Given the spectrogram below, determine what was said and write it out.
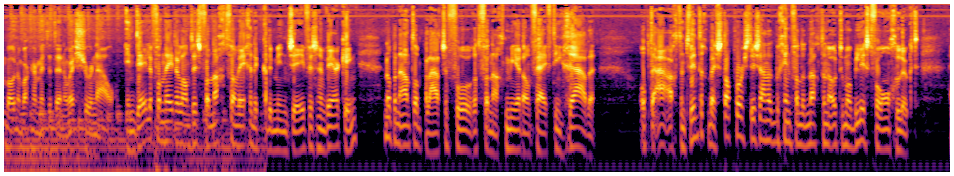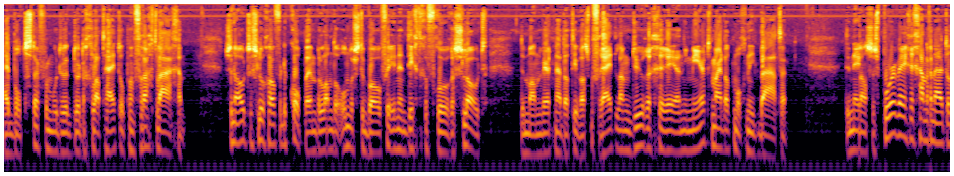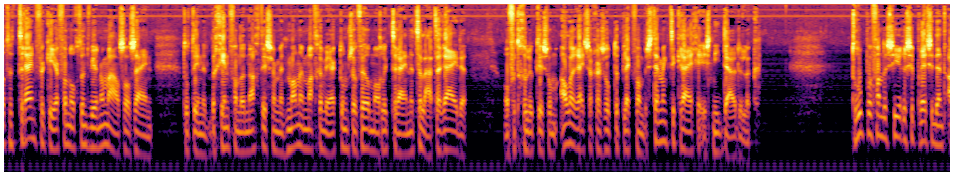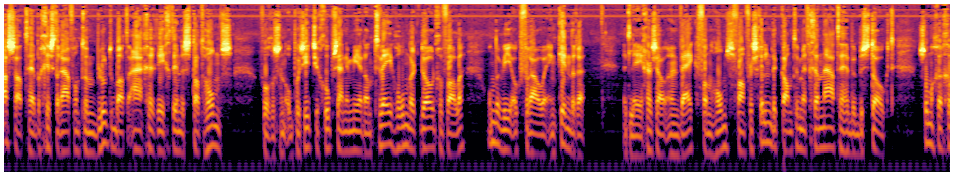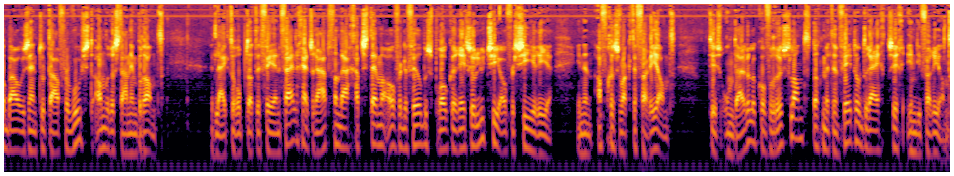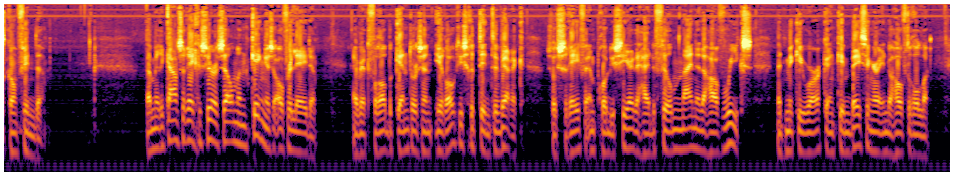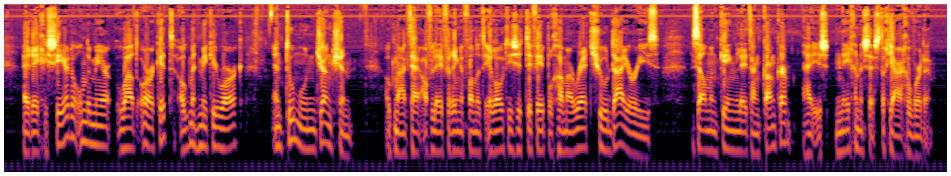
Christian Bonenbakker met het NOS Journaal. In delen van Nederland is vannacht vanwege de, min 7 zijn werking. En op een aantal plaatsen voor het vannacht meer dan 15 graden. Op de A28 bij Staphorst is aan het begin van de nacht een automobilist verongelukt. Hij botste vermoedelijk door de gladheid op een vrachtwagen. Zijn auto sloeg over de kop en belandde ondersteboven in een dichtgevroren sloot. De man werd nadat hij was bevrijd langdurig gereanimeerd, maar dat mocht niet baten. De Nederlandse spoorwegen gaan ervan uit dat het treinverkeer vanochtend weer normaal zal zijn. Tot in het begin van de nacht is er met man en macht gewerkt om zoveel mogelijk treinen te laten rijden. Of het gelukt is om alle reizigers op de plek van bestemming te krijgen is niet duidelijk. Troepen van de Syrische president Assad hebben gisteravond een bloedbad aangericht in de stad Homs. Volgens een oppositiegroep zijn er meer dan 200 doden gevallen, onder wie ook vrouwen en kinderen. Het leger zou een wijk van Homs van verschillende kanten met granaten hebben bestookt. Sommige gebouwen zijn totaal verwoest, andere staan in brand. Het lijkt erop dat de VN-veiligheidsraad vandaag gaat stemmen over de veelbesproken resolutie over Syrië in een afgezwakte variant. Het is onduidelijk of Rusland, dat met een veto dreigt, zich in die variant kan vinden. De Amerikaanse regisseur Zelman King is overleden. Hij werd vooral bekend door zijn erotisch getinte werk. Zo schreef en produceerde hij de film Nine and a Half Weeks met Mickey Rourke en Kim Basinger in de hoofdrollen. Hij regisseerde onder meer Wild Orchid, ook met Mickey Rourke, en Two Moon Junction. Ook maakte hij afleveringen van het erotische tv-programma Red Shoe Diaries. Zelman King leed aan kanker. Hij is 69 jaar geworden.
